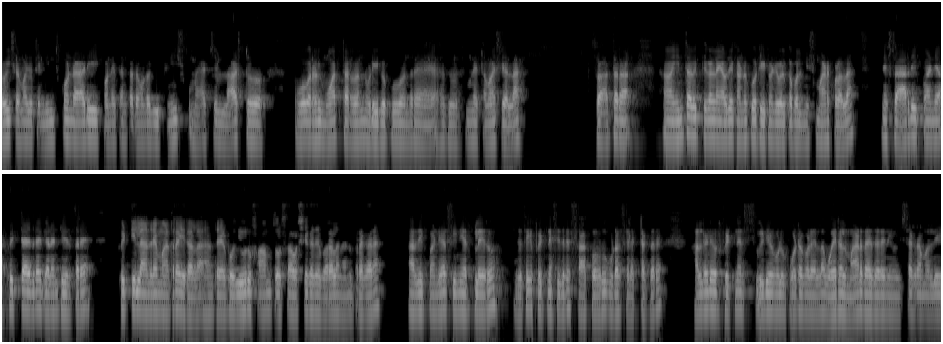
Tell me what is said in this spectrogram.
ರೋಹಿತ್ ಶರ್ಮಾ ಜೊತೆ ನಿಂತ್ಕೊಂಡು ಆಡಿ ಕೊನೆ ತನಕ ತಗೊಂಡೋಗಿ ಫಿನಿಶ್ ಮ್ಯಾಚ್ ಲಾಸ್ಟ್ ಓವರಲ್ಲಿ ಮೂವತ್ತಾರು ರನ್ ಹೊಡಿಬೇಕು ಅಂದರೆ ಅದು ಸುಮ್ಮನೆ ತಮಾಷೆ ಅಲ್ಲ. ಸೊ ಆ ಥರ ಇಂಥ ವ್ಯಕ್ತಿಗಳನ್ನ ಯಾವುದೇ ಕಾರಣಕ್ಕೂ ಟಿ ಟ್ವೆಂಟಿ ವರ್ಲ್ಡ್ ಕಪಲ್ಲಿ ಮಿಸ್ ಮಾಡ್ಕೊಳ್ಳಲ್ಲ ನೆಕ್ಸ್ಟ್ ಹಾರ್ದಿಕ್ ಪಾಂಡ್ಯ ಫಿಟ್ ಆದರೆ ಗ್ಯಾರಂಟಿ ಇರ್ತಾರೆ. ಫಿಟ್ ಇಲ್ಲ ಅಂದರೆ ಮಾತ್ರ ಇರಲ್ಲ ಅಂತ ಹೇಳ್ಬೋದು. ಇವರು ಫಾರ್ಮ್ ತೋರಿಸೋ ಅವಶ್ಯಕತೆ ಬರಲ್ಲ ನನ್ನ ಪ್ರಕಾರ. ಹಾರ್ದಿಕ್ ಪಾಂಡ್ಯ ಸೀನಿಯರ್ ಪ್ಲೇಯರು ಜೊತೆಗೆ ಫಿಟ್ನೆಸ್ ಇದ್ದರೆ ಸಾಕು, ಅವರು ಕೂಡ ಸೆಲೆಕ್ಟ್ ಆಗ್ತಾರೆ. ಆಲ್ರೆಡಿ ಅವ್ರು ಫಿಟ್ನೆಸ್ ವೀಡಿಯೋಗಳು ಫೋಟೋಗಳೆಲ್ಲ ವೈರಲ್ ಮಾಡ್ತಾ ಇದ್ದಾರೆ. ನೀವು ಇನ್ಸ್ಟಾಗ್ರಾಮಲ್ಲಿ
